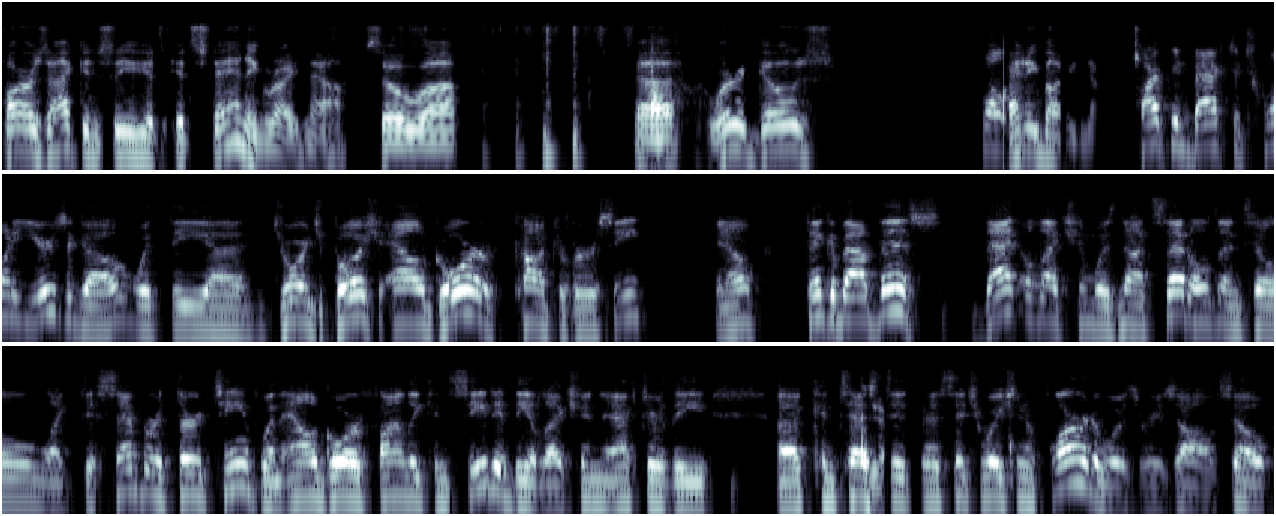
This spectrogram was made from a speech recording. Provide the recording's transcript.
far as I can see, it's, it's standing right now. So uh, uh, where it goes, well, anybody knows. Harking back to 20 years ago with the uh, George Bush Al Gore controversy, you know, think about this. That election was not settled until like December 13th when Al Gore finally conceded the election after the uh, contested. Uh, situation in Florida was resolved. So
